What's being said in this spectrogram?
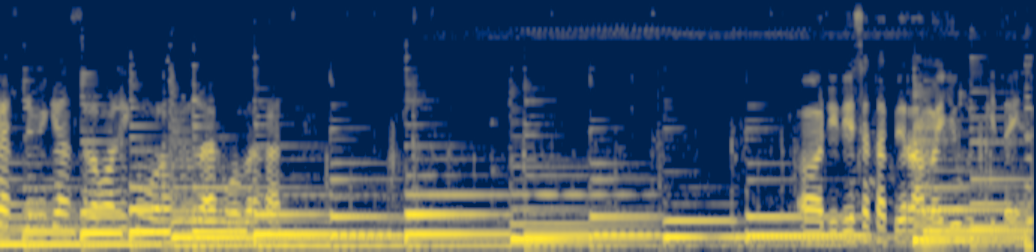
guys demikian. Assalamualaikum warahmatullahi wabarakatuh Oh, di desa tapi ramai juga kita ini.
